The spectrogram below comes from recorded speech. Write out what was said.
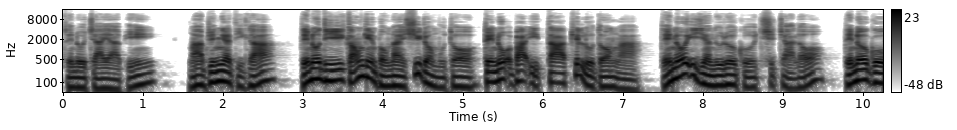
သင်တို့ကြားရပြီငါပြည့်ညတ်ဒီကသင်တို့သည်ကောင်းကင်ဘုံ၌ရှိတော်မူသောသင်တို့အဘ၏သားဖြစ်လိုသောငါသင်တို့၏ရန်သူတို့ကိုချစ်ကြလောသင်တို့ကို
